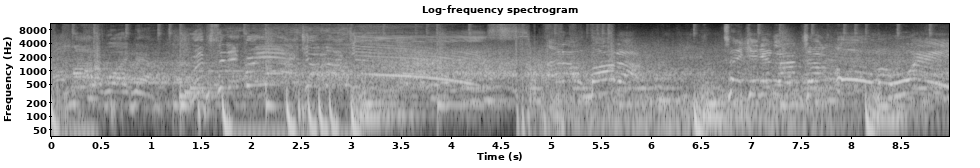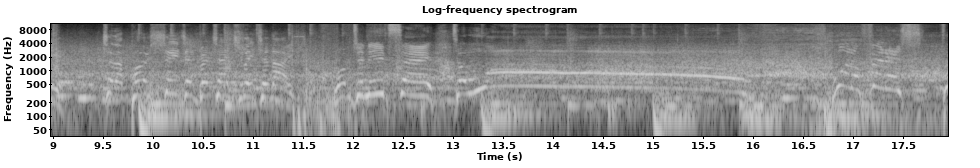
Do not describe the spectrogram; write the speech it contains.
Almada wide now. Whips it in for Giakoumakis! And Almada taking Atlanta all the way to the postseason potentially tonight. From Janitze to Wall! A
